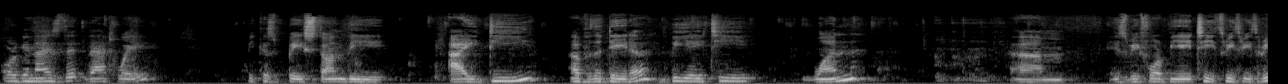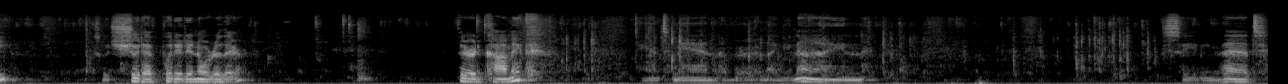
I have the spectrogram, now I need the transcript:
organized it that way, because based on the ID of the data, BAT1 um, is before BAT333, so it should have put it in order there. Third comic, Ant-Man number 99. Saving that.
